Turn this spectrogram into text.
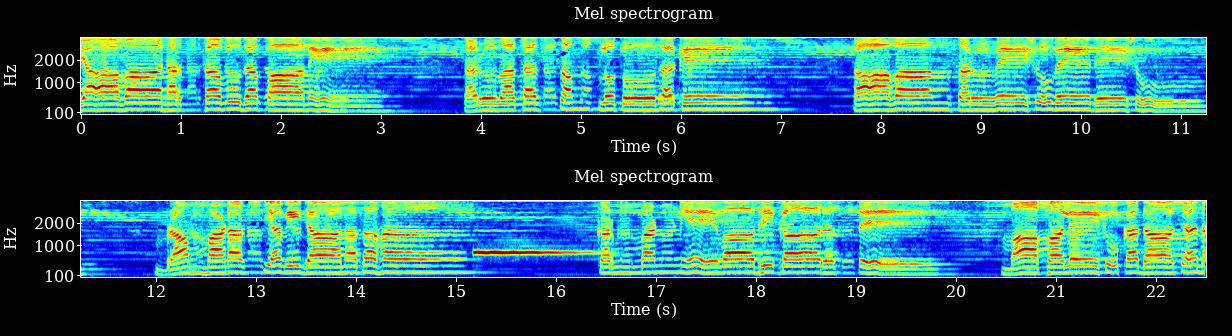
यावानर्थबुधपाने सर्वतः सम्प्लुतोदके तावान् सर्वेषु वेदेषु ब्राह्मणस्य विजानतः। कर्मण्येवाधिकारस्ते मा फलेषु कदाचन।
